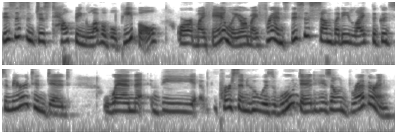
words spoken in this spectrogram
this isn't just helping lovable people or my family or my friends. This is somebody like the Good Samaritan did when the person who was wounded, his own brethren,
